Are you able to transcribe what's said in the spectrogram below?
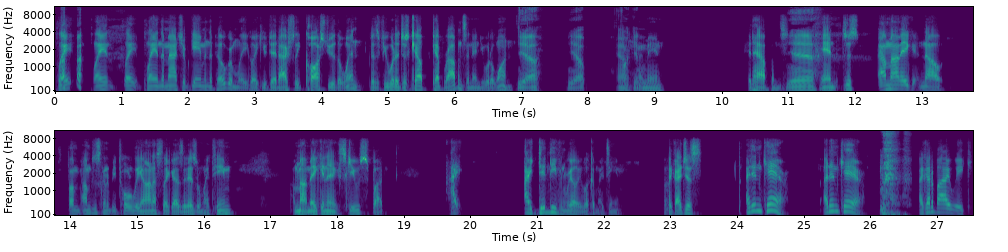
Play, playing play, playing the matchup game in the Pilgrim League like you did actually cost you the win because if you would have just kept kept Robinson in, you would have won. yeah. Yep. Yeah, I mean, it happens. Yeah. And just I'm not making now. If I'm I'm just gonna be totally honest, like as it is with my team. I'm not making an excuse, but I I didn't even really look at my team. Like I just I didn't care. I didn't care. I got a bye week.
